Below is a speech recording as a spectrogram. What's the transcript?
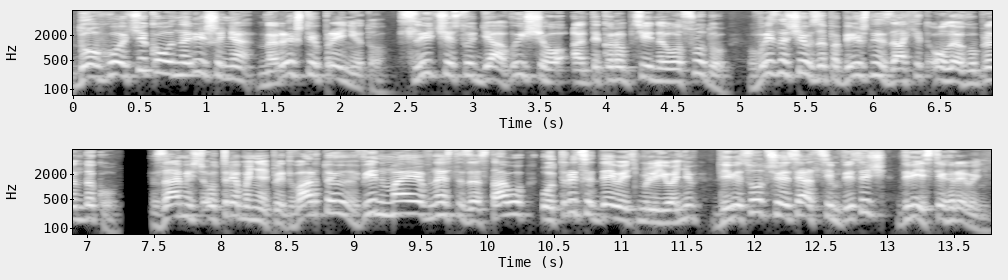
Довгоочікуване рішення нарешті прийнято. Слідчий суддя Вищого антикорупційного суду визначив запобіжний захід Олегу Брендаку. Замість утримання під вартою він має внести заставу у 39 мільйонів 967 тисяч 200 гривень.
